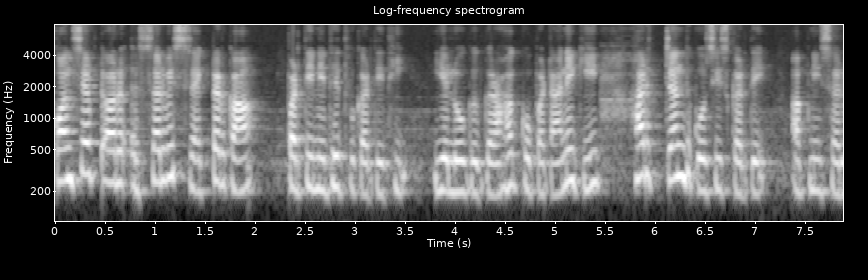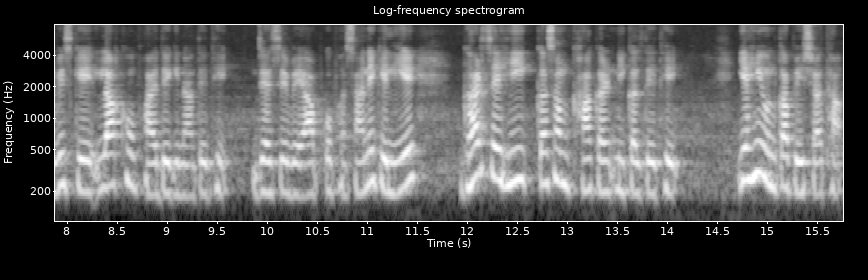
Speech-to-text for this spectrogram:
कॉन्सेप्ट और सर्विस सेक्टर का प्रतिनिधित्व करती थी। ये लोग ग्राहक को पटाने की हर चंद कोशिश करते, अपनी सर्विस के लाखों फ़ायदे गिनाते थे, जैसे वे आपको फंसाने के लिए घर से ही कसम खाकर निकलते थे। यही उनका पेशा था।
